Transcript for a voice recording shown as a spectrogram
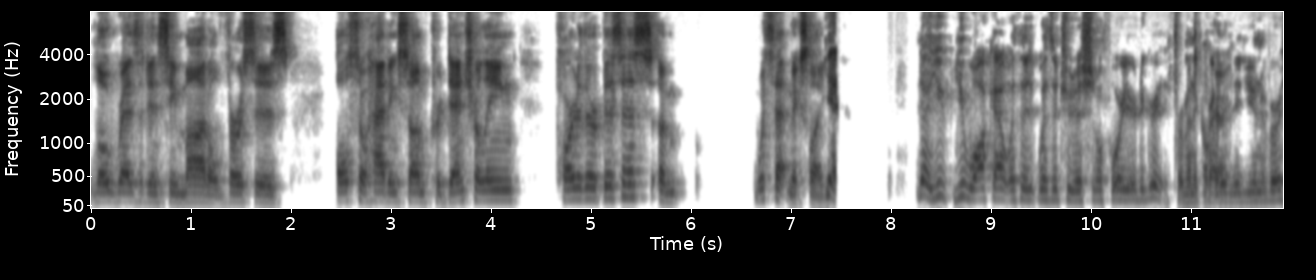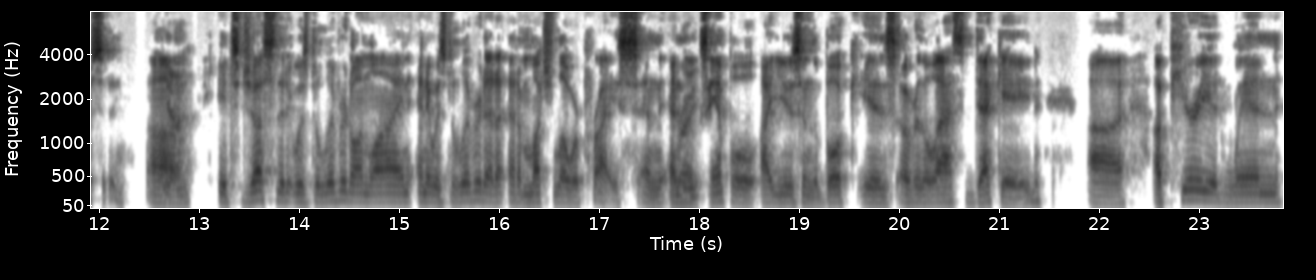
low residency model versus also having some credentialing part of their business? Um, what's that mix like? Yeah no, you you walk out with a with a traditional four year degree from an accredited okay. university. Um, yeah. It's just that it was delivered online and it was delivered at a, at a much lower price. And and right. the example I use in the book is over the last decade, uh, a period when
